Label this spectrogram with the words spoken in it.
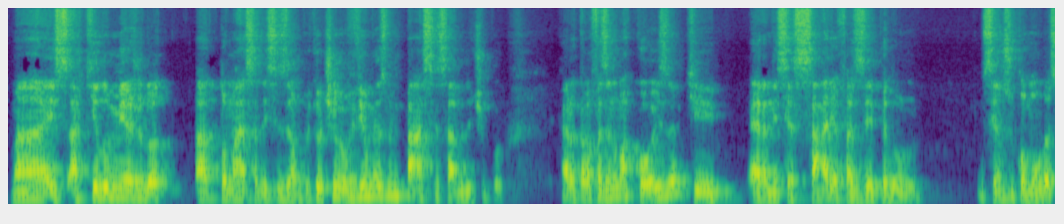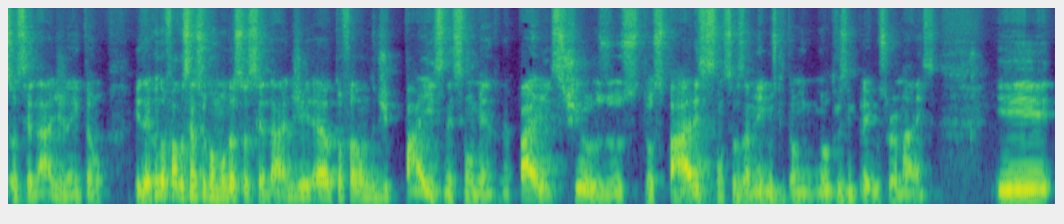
mas aquilo me ajudou a tomar essa decisão, porque eu tinha eu o mesmo impasse, sabe, do tipo, cara, eu estava fazendo uma coisa que era necessária fazer pelo senso comum da sociedade, né? Então, e daí quando eu falo senso comum da sociedade, é, eu estou falando de pais nesse momento, né? Pais, tios, os teus pares, são seus amigos que estão em outros empregos formais. E,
